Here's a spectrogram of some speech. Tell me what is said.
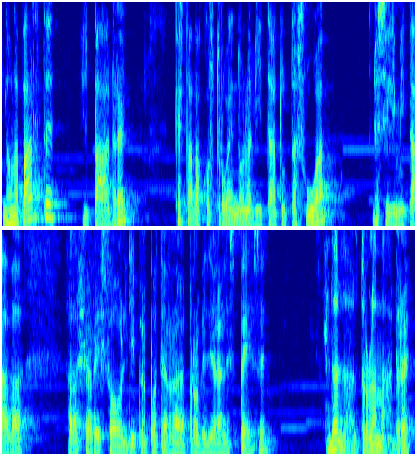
Da una parte il padre, che stava costruendo una vita tutta sua, e si limitava a lasciare i soldi per poter provvedere alle spese, e dall'altro la madre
